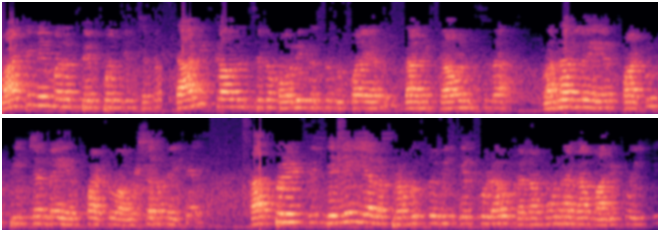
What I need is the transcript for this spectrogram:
వాటిని మనం పెంపొందించడం దానికి కావలసిన మౌలిక సదుపాయాలు దానికి కావలసిన వనరుల ఏర్పాటు టీచర్ల ఏర్పాటు అవసరమైతే కార్పొరేట్ విద్యనే ఇవాళ ప్రభుత్వ విద్య కూడా ఒక నమూనాగా మారిపోయింది.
